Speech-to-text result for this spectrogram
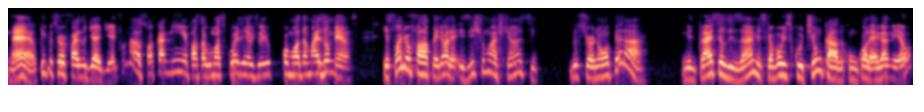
né? O que, que o senhor faz no dia a dia? Ele falou, não, eu só caminho, faço algumas coisas e o joelho incomoda mais ou menos. E só de eu falar para ele, olha, existe uma chance do senhor não operar me traz seus exames, que eu vou discutir um caso com um colega meu,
